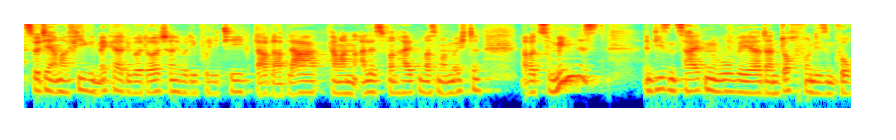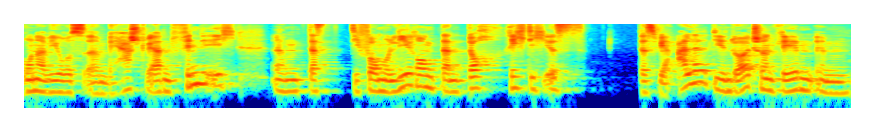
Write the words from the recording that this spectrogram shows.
Es wird ja immer viel gemeckert über Deutschland, über die Politik, bla bla bla, kann man alles von halten, was man möchte. Aber zumindest in diesen Zeiten, wo wir ja dann doch von diesem Coronavirus ähm, beherrscht werden, finde ich, ähm, dass die Formulierung dann doch richtig ist, dass wir alle, die in Deutschland leben, in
